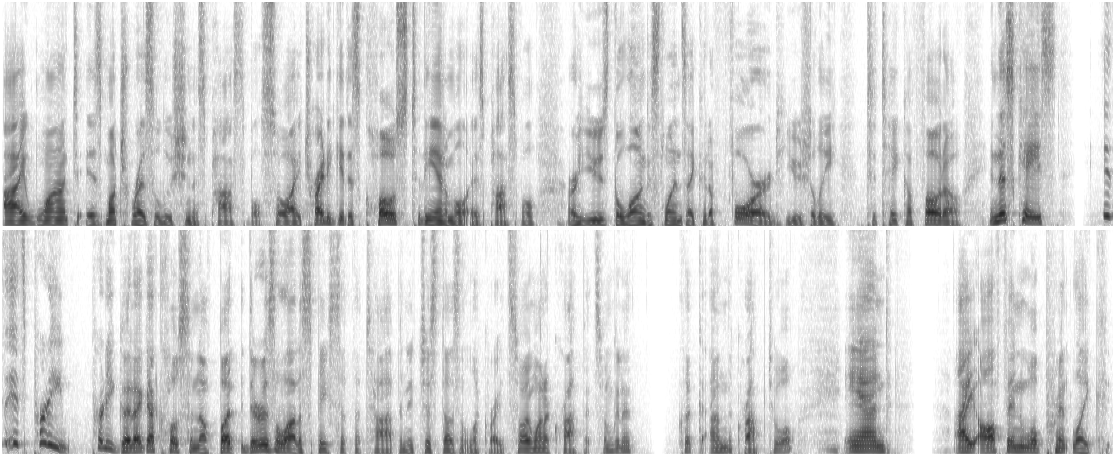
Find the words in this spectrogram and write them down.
I want as much resolution as possible. So I try to get as close to the animal as possible or use the longest lens I could afford, usually, to take a photo. In this case, it, it's pretty pretty good. I got close enough, but there is a lot of space at the top and it just doesn't look right. So I want to crop it. So I'm going to click on the crop tool and I often will print like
